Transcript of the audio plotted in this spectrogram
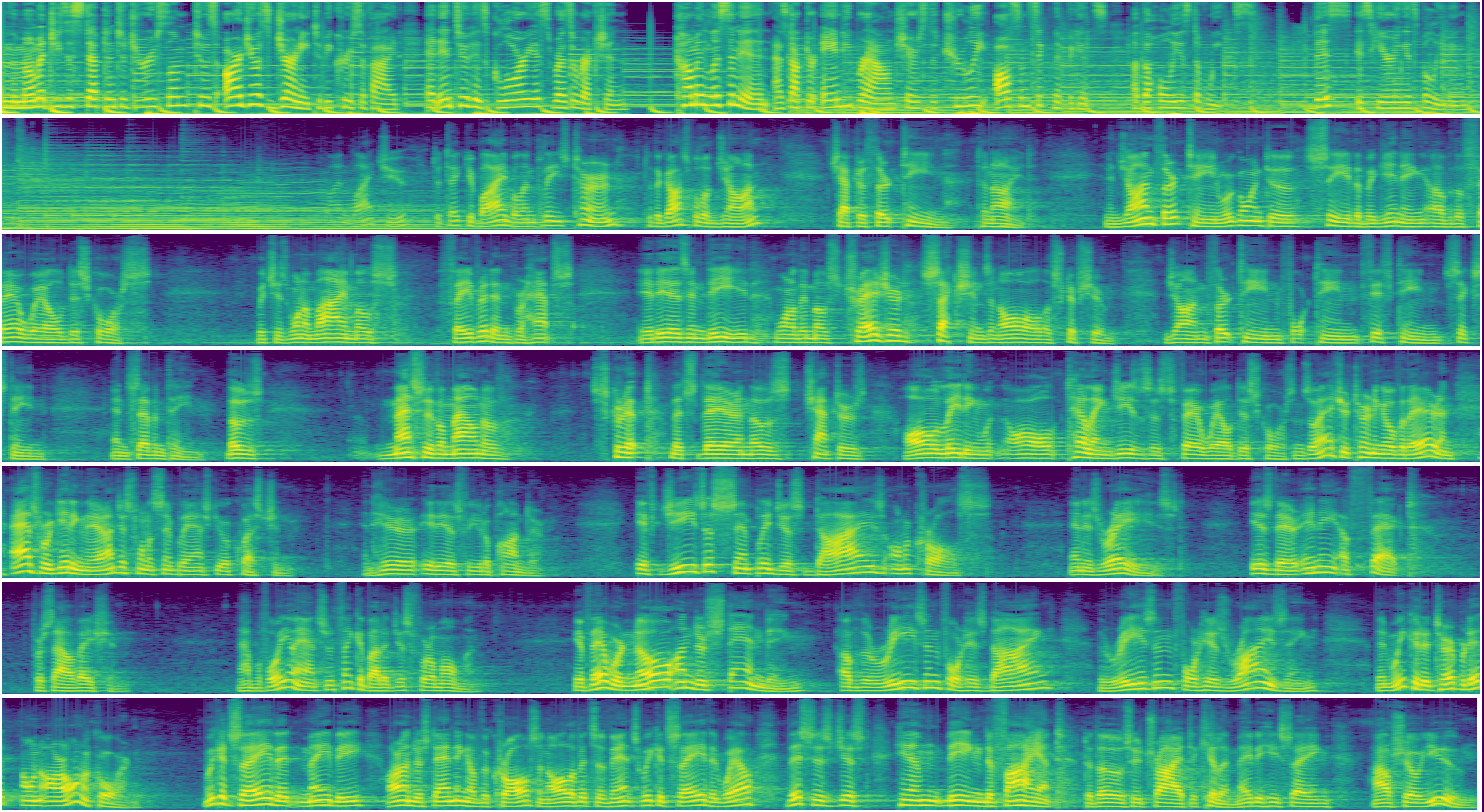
From the moment Jesus stepped into Jerusalem to his arduous journey to be crucified and into his glorious resurrection. Come and listen in as Dr. Andy Brown shares the truly awesome significance of the holiest of weeks. This is Hearing is Believing. I invite you to take your Bible and please turn to the Gospel of John, chapter 13, tonight. In John 13, we're going to see the beginning of the farewell discourse, which is one of my most favorite, and perhaps it is indeed one of the most treasured sections in all of Scripture. John 13, 14, 15, 16, and 17. Those massive amount of script that's there in those chapters all leading, all telling Jesus' farewell discourse. And so, as you're turning over there, and as we're getting there, I just want to simply ask you a question. And here it is for you to ponder. If Jesus simply just dies on a cross and is raised, is there any effect for salvation? Now, before you answer, think about it just for a moment. If there were no understanding of the reason for his dying, the reason for his rising, then we could interpret it on our own accord. We could say that maybe our understanding of the cross and all of its events, we could say that, well, this is just him being defiant to those who tried to kill him. Maybe he's saying, I'll show you.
